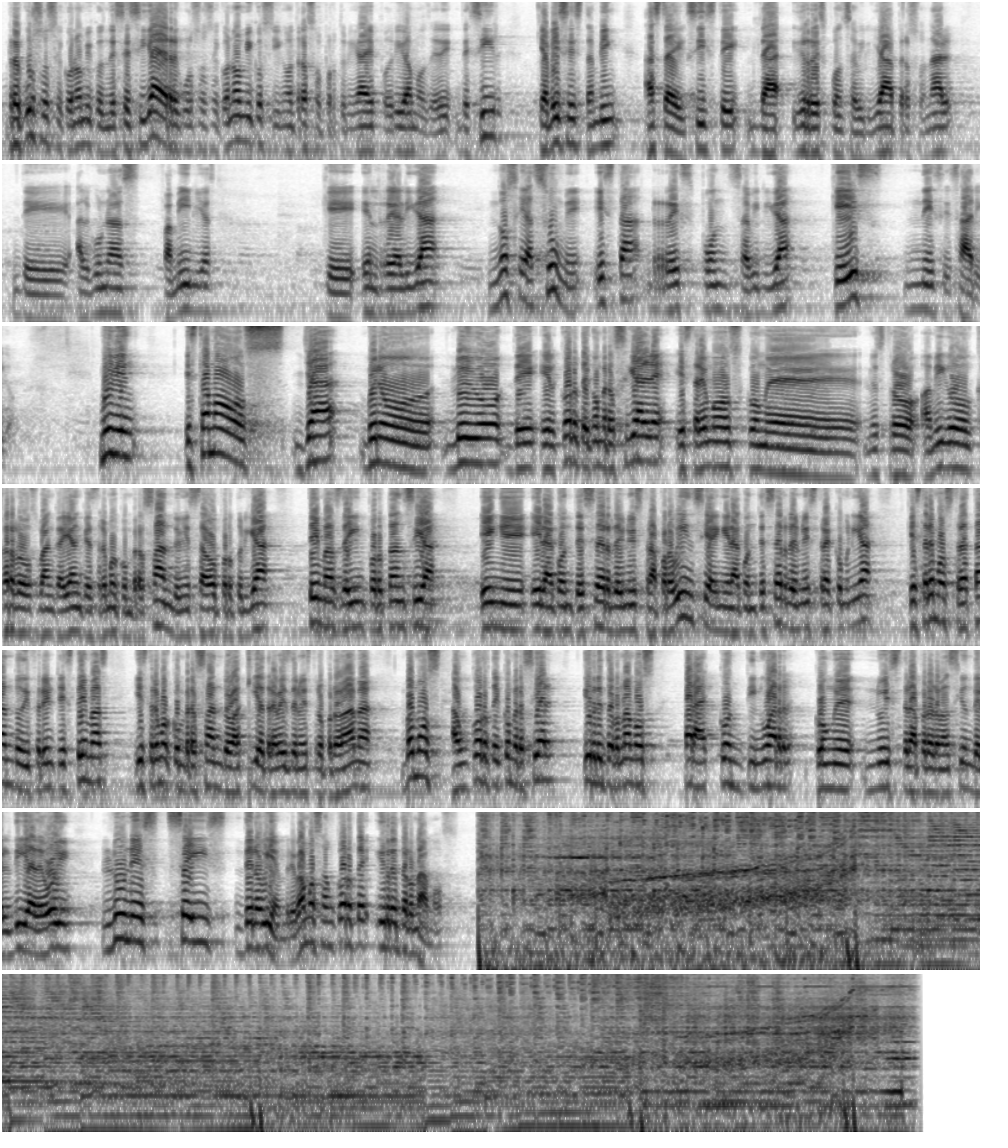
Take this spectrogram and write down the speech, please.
recursos económicos, necesidad de recursos económicos y en otras oportunidades podríamos decir que a veces también hasta existe la irresponsabilidad personal de algunas familias que en realidad no se asume esta responsabilidad que es necesario. Muy bien, estamos ya Bueno, luego del corte comercial estaremos con eh, nuestro amigo Carlos Bancayán, que estaremos conversando en esta oportunidad temas de importancia en eh, el acontecer de nuestra provincia, en el acontecer de nuestra comunidad, que estaremos tratando diferentes temas y estaremos conversando aquí a través de nuestro programa. Vamos a un corte comercial y retornamos para continuar con eh, nuestra programación del día de hoy lunes 6 de noviembre. Vamos a un corte y retornamos.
